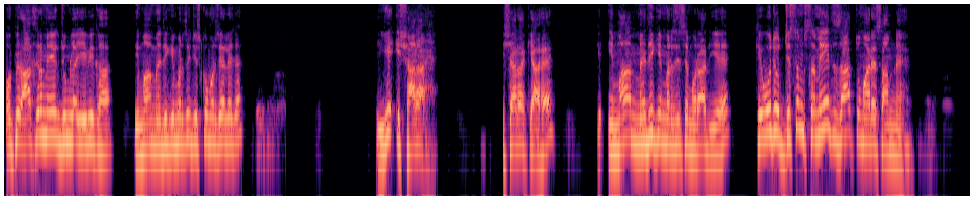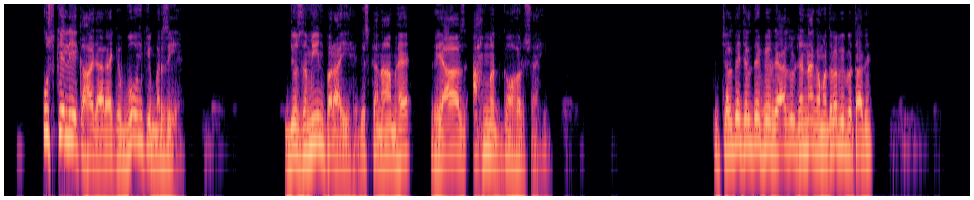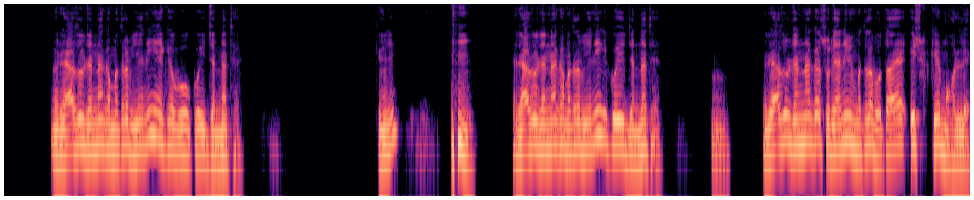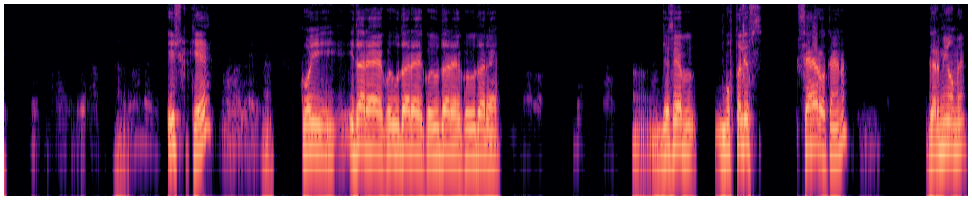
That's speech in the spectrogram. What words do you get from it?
اور پھر آخر میں ایک جملہ یہ بھی کہا امام مہدی کی مرضی جس کو مرضی لے جائے یہ اشارہ ہے اشارہ کیا ہے کہ امام مہدی کی مرضی سے مراد یہ ہے کہ وہ جو جسم سمیت ذات تمہارے سامنے ہے اس کے لیے کہا جا رہا ہے کہ وہ ان کی مرضی ہے جو زمین پر آئی ہے جس کا نام ہے ریاض احمد گوہر شاہی تو چلتے چلتے پھر ریاض الجنہ کا مطلب بھی بتا دیں ریاض الجنہ کا مطلب یہ نہیں ہے کہ وہ کوئی جنت ہے کیوں جی ریاض الجنہ کا مطلب یہ نہیں کہ کوئی جنت ہے ہاں۔ ریاض الجنہ کا سریانی میں مطلب ہوتا ہے عشق کے محلے ہاں۔ عشق کے کوئی ادھر ہے کوئی ادھر ہے کوئی ادھر ہے کوئی ادھر ہے ہاں، جیسے اب مختلف شہر ہوتے ہیں نا گرمیوں میں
